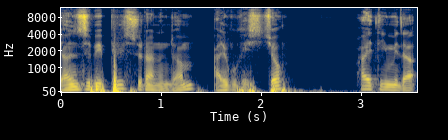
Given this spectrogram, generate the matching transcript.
연습이 필수라는 점 알고 계시죠? 화이팅입니다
